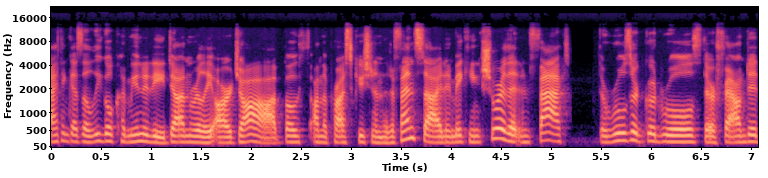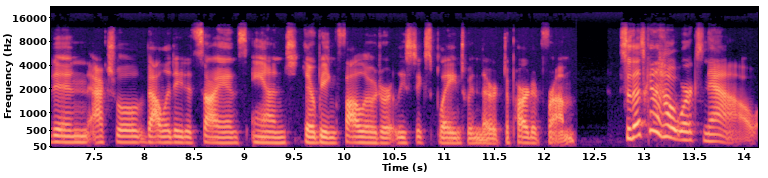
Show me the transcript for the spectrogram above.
I think, as a legal community, done really our job, both on the prosecution and the defense side, and making sure that, in fact, the rules are good rules. They're founded in actual validated science and they're being followed or at least explained when they're departed from. So that's kind of how it works now.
